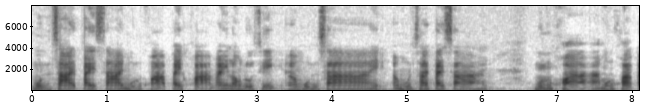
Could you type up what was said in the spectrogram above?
หมุนซ้ายไปซ้ายหมุนขวาไปขวาไหมลองดูสิเอาหมุนซ้ายเอาหมุนซ้ายไปซ้าย หมุนขวา หมุนขวาไป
